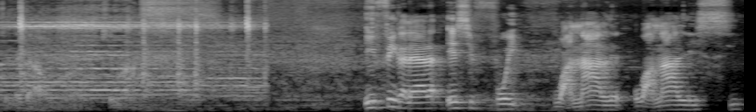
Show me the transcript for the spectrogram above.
Que legal, que massa. Enfim, galera, esse foi o, anál o análise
